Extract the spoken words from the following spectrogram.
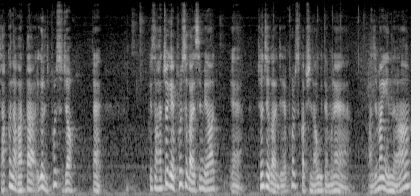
작거나 같다. 이거는 펄스죠. 예. 그래서 한쪽에 펄스가 있으면 예, 전체가 이제 펄스 값이 나오기 때문에 마지막에 있는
